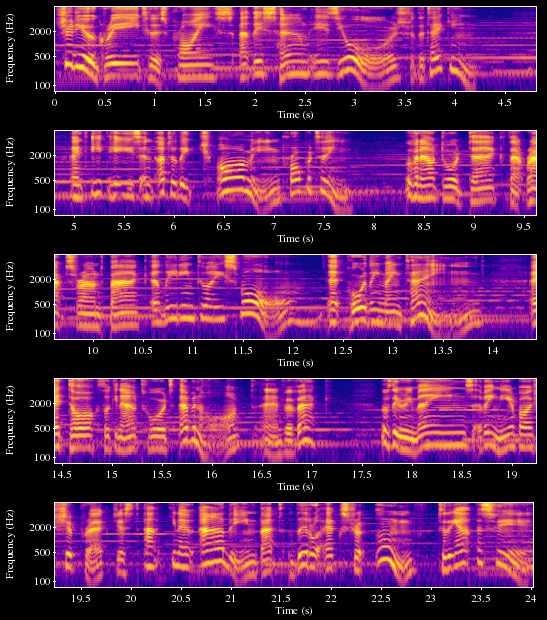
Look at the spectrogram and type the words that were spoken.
Should you agree to his price, uh, this home is yours for the taking. And it is an utterly charming property, with an outdoor deck that wraps around back, uh, leading to a small, uh, poorly maintained, dock looking out towards Ebonheart and Vivec, with the remains of a nearby shipwreck just, uh, you know, adding that little extra oomph to the atmosphere.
